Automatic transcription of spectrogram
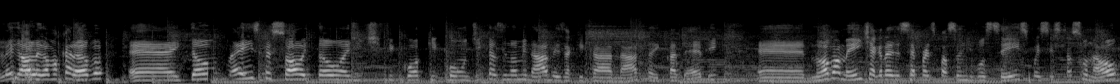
Legal, legal pra caramba. É, então, é isso, pessoal. Então, a gente ficou aqui com dicas inomináveis aqui com a Nata e com a Deb. É, novamente, agradecer a participação de vocês, foi sensacional.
